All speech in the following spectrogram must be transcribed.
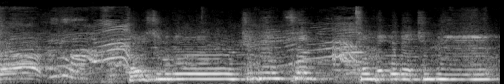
와 자, 우리 친구들 준비, 손, 손 배꼽에 준비.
